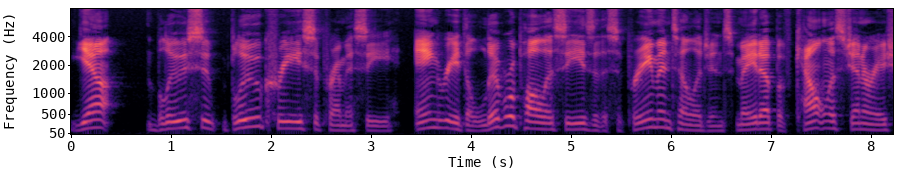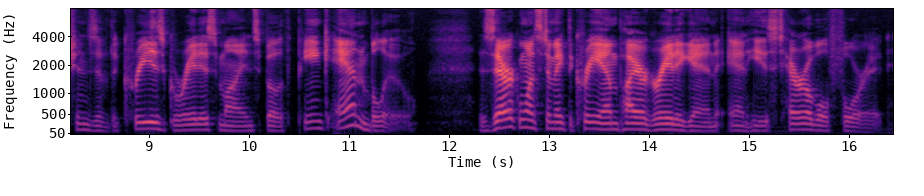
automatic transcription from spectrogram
Yeah, blue su- blue Kree supremacy, angry at the liberal policies of the supreme intelligence made up of countless generations of the Kree's greatest minds, both pink and blue. Zarek wants to make the Kree Empire great again, and he's terrible for it.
